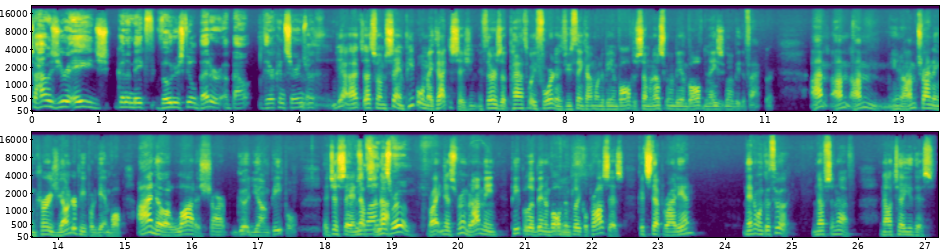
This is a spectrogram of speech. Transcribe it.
So, how is your age going to make voters feel better about their concerns yeah, with? Yeah, that's, that's what I'm saying. People will make that decision. If there's a pathway forward, and if you think I'm going to be involved or someone else is going to be involved, then age is going to be the factor. I'm, I'm, I'm, you know, I'm trying to encourage younger people to get involved. I know a lot of sharp, good young people that just say There's enough's enough. In this room. Right in this room. But I mean, people that have been involved mm-hmm. in the political process could step right in. And they don't want to go through it. Enough's enough. And I'll tell you this.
